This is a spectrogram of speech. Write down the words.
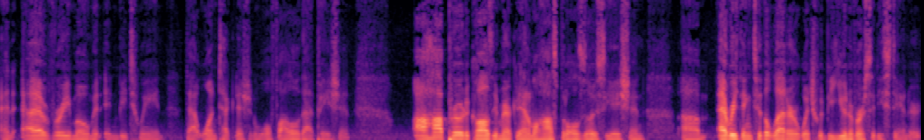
and every moment in between that one technician will follow that patient. AAHA protocols, the American Animal Hospital Association, um, everything to the letter, which would be university standard.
